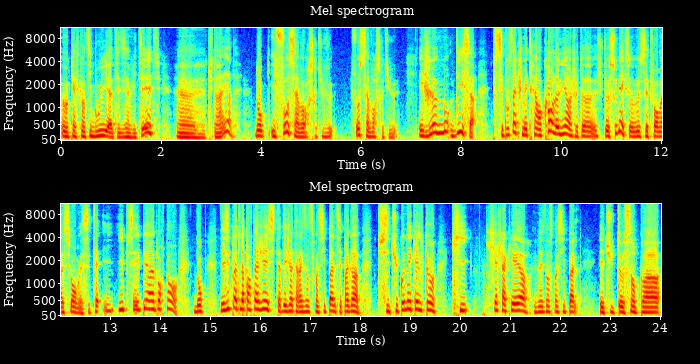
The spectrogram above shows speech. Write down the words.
un casque anti-bouillie à tes invités, tu, euh, tu merde. Donc il faut savoir ce que tu veux. Il faut savoir ce que tu veux. Et je le dis ça. C'est pour ça que je mettrai encore le lien. Je te, je te souligne avec cette formation, mais c'est hyper important. Donc n'hésite pas à te la partager. Si tu as déjà ta résidence principale, c'est pas grave. Si tu connais quelqu'un qui, qui cherche à acquérir une résidence principale et tu te sens pas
